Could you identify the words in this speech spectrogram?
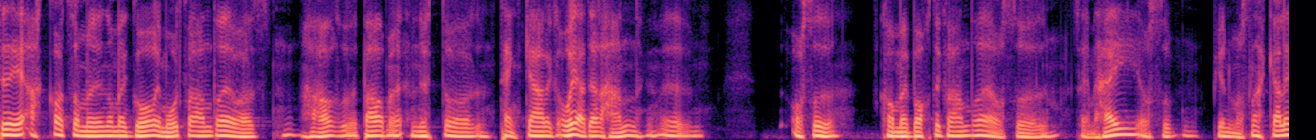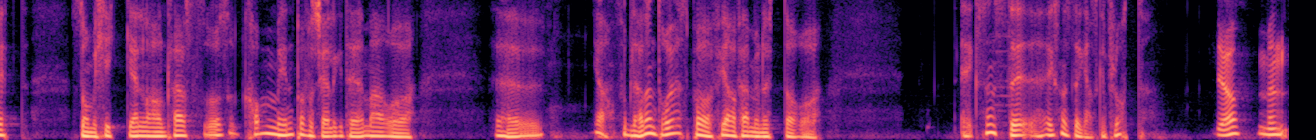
det er akkurat som når vi går imot hverandre og har et par minutter og tenker liksom, 'Å ja, der er han', eh, og så kommer vi bort til hverandre, og så sier vi hei, og så begynner vi å snakke litt. Står vi og kikker en eller annen plass, og så kommer vi inn på forskjellige temaer, og eh, ja, så blir det en drøs på fire-fem minutter, og jeg syns det, det er ganske flott. Ja, men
